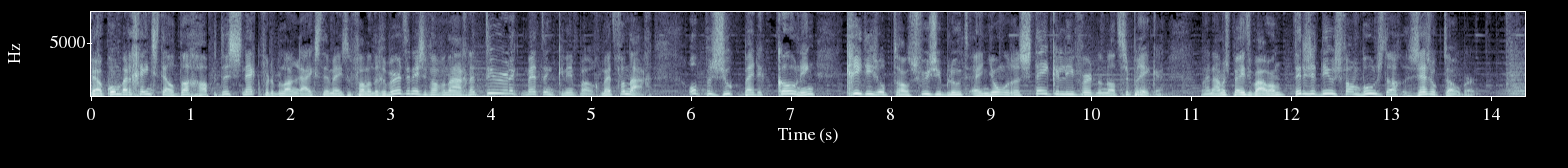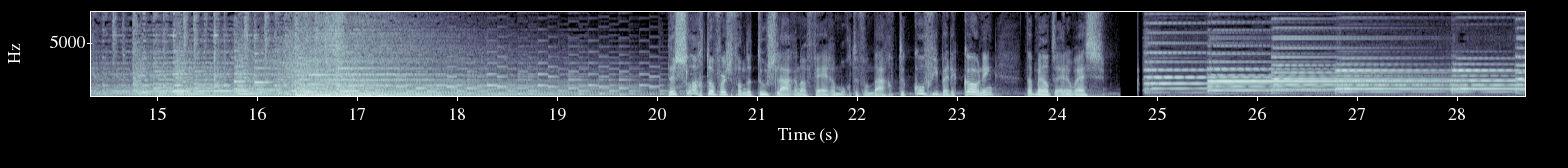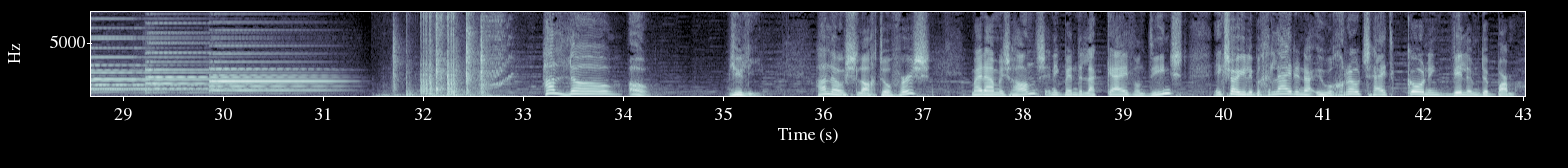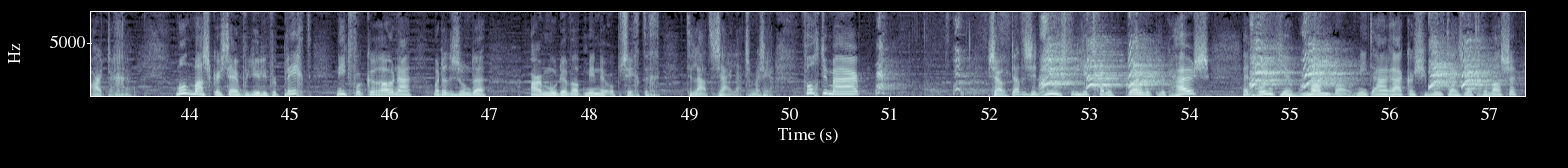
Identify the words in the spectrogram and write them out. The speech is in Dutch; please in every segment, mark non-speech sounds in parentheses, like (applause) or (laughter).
Welkom bij de Geen Stel Daghap, de snack voor de belangrijkste en meest opvallende gebeurtenissen van vandaag. Natuurlijk met een knipoog. Met vandaag op bezoek bij de koning, kritisch op transfusiebloed en jongeren steken liever dan dat ze prikken. Mijn naam is Peter Bouwman. Dit is het nieuws van woensdag 6 oktober. De slachtoffers van de toeslagenaffaire mochten vandaag op de koffie bij de koning. Dat meldt de NOS. Hallo. Oh, jullie. Hallo slachtoffers. Mijn naam is Hans en ik ben de lakij van dienst. Ik zal jullie begeleiden naar uw grootsheid koning Willem de Barmhartige. Mondmaskers zijn voor jullie verplicht, niet voor corona, maar dat is om de armoede wat minder opzichtig te laten zijn. Laten we maar zeggen. Volgt u maar. Zo, dat is het nieuwste lid van het Koninklijk Huis. Het hondje Mambo. Niet aanraken alsjeblieft, hij is net gewassen.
